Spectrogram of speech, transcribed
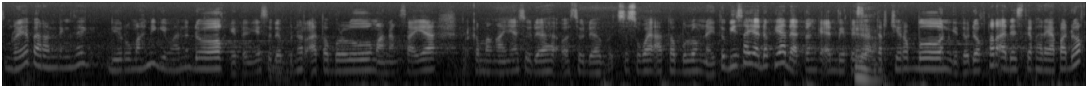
sebenarnya parenting saya di rumah nih gimana dok gitu ya sudah benar atau belum anak saya perkembangannya sudah sudah sesuai atau belum. Nah itu bisa ya dok ya datang ke NBP yeah. Center Cirebon gitu. Dokter ada setiap hari apa dok?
